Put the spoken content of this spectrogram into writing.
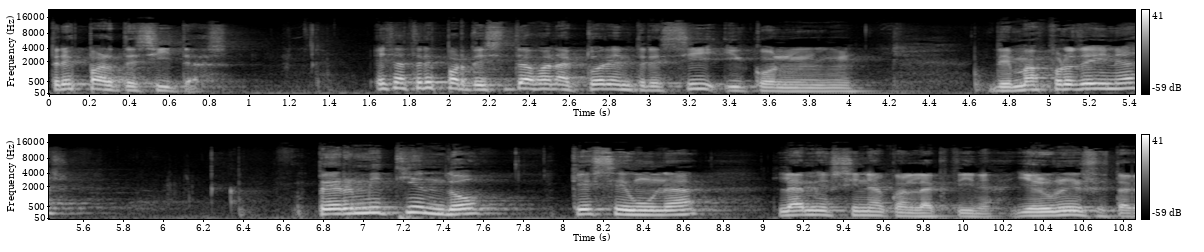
tres partecitas. Estas tres partecitas van a actuar entre sí y con demás proteínas, permitiendo que se una la miocina con la actina. Y al unirse esta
